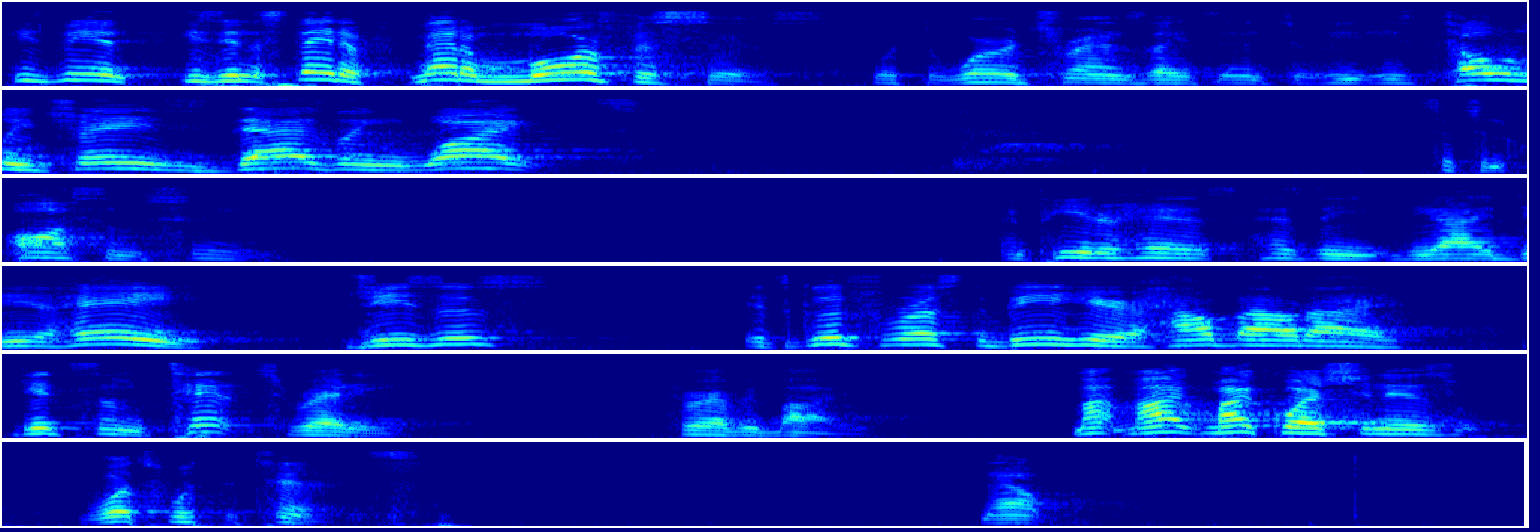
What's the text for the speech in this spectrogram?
He's, being, he's in a state of metamorphosis, what the word translates into. He, he's totally changed. He's dazzling white. Such an awesome scene. And Peter has, has the, the idea hey, Jesus, it's good for us to be here. How about I get some tents ready for everybody? My, my, my question is what's with the tents? Now,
